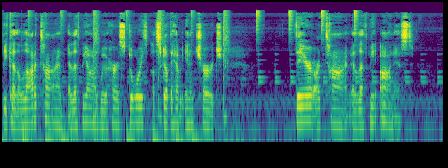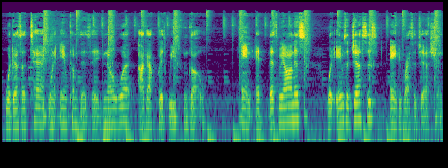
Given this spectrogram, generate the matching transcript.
Because a lot of times, and let's be honest, we've heard stories of stuff that happened in a church. There are times, and let's be honest, where there's an attack when an enemy comes in and says, you know what, I got a place where you can go. And, and let's be honest, what enemy suggests ain't the right suggestion.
